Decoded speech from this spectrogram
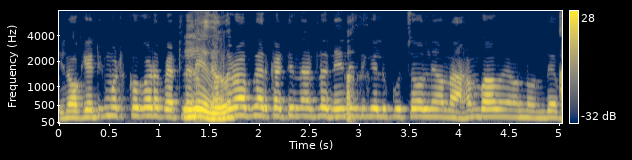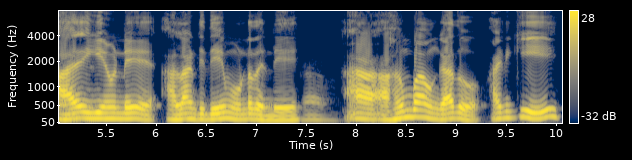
ఈయన ఒక ఎటుకు మటుకు కూడా పెట్టలేదు. లేదు. చంద్రబాబు గారు కట్టిన దాంట్లో నేను ఎందుకు వెళ్ళి కూర్చోవాలని ఏమన్నా అహంభావం ఏమన్నా ఉందే ఏమండి అలాంటిది ఏమి ఉండదండి. ఆ, అహంభావం కాదు. ఆయనకి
